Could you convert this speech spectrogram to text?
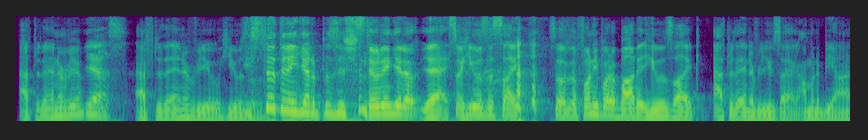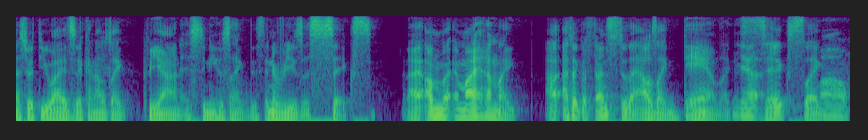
after the interview, Yes. after the interview, he was He still didn't get a position. still didn't get up. Yeah, so he was just like, so the funny part about it, he was like, after the interview, he was like, I'm gonna be honest with you, Isak, and I was like, be honest, and he was like, this interview is a six. And I, I'm in my head, I'm like, I, I took offense to that. I was like, damn, like a Yeah. six, like. wow.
